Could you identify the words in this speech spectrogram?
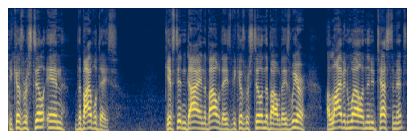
Because we're still in the Bible days. Gifts didn't die in the Bible days because we're still in the Bible days. We are alive and well in the New Testament,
